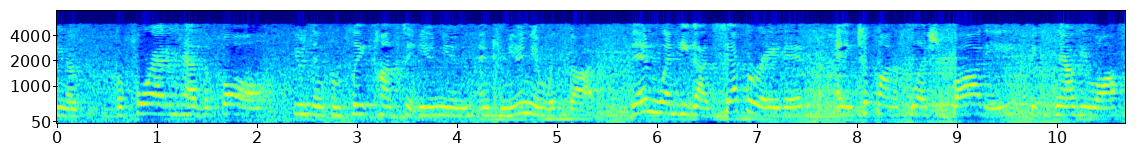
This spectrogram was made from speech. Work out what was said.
you know, before Adam had the fall, he was in complete constant union and communion with God. Then when he got separated and he took on a flesh body, because now he lost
